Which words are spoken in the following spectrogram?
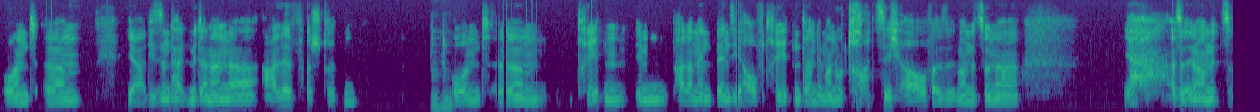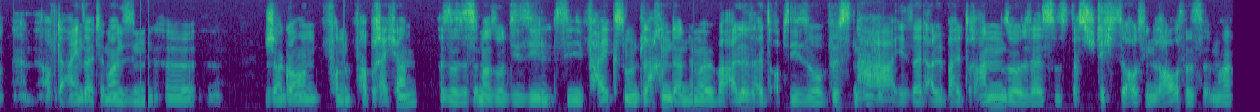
Und ähm, ja, die sind halt miteinander alle verstritten mhm. und ähm, treten im Parlament, wenn sie auftreten, dann immer nur trotzig auf, also immer mit so einer ja, also immer mit auf der einen Seite immer in diesen äh, Jargon von Verbrechern. Also es ist immer so, die, sie, sie feixen und lachen dann immer über alles, als ob sie so wüssten, haha, ihr seid alle bald dran. So, das, ist, das sticht so aus ihnen raus. Es ist immer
